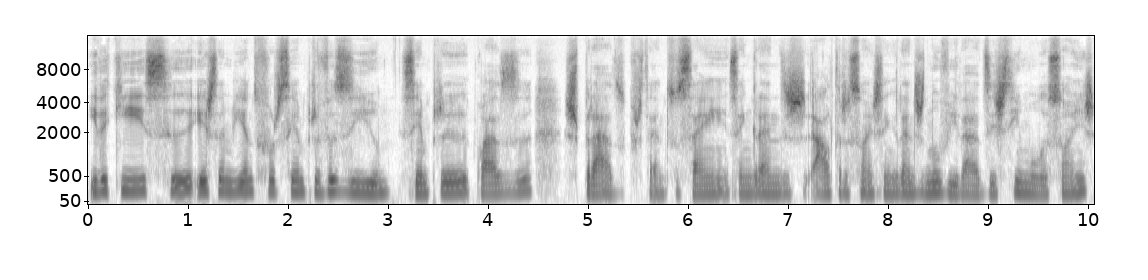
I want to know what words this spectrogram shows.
E daqui, se este ambiente for sempre vazio, sempre quase esperado, portanto, sem, sem grandes alterações, sem grandes novidades e estimulações,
